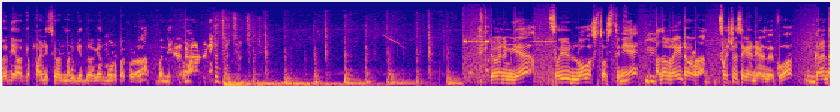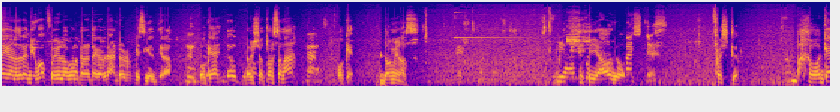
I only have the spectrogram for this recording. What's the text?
ಬನ್ನಿ ಅವ್ರಿಗೆ ಪಾರ್ಟಿಸಿಪೇಟ್ ಮಾಡಿ ಗೆದ್ದವ್ರಿಗೆ ನೂರು ರೂಪಾಯಿ ಕೊಡೋಣ. ಬನ್ನಿ. ಇವಾಗ ನಿಮಗೆ ಫೈವ್ ಲೋಗೋಸ್ ತೋರಿಸ್ತೀನಿ. ಅದ್ರಲ್ಲಿ right order wrong first second ಹೇಳ್ಬೇಕು. ಕರೆಕ್ಟ್ ಆಗಿ ಹೇಳಿದ್ರೆ ನೀವು ಫೈವ್ ಲೋಗೋನ ಕರೆಕ್ಟ್ ಆಗಿ ಹೇಳಿದ್ರೆ ಹಂಡ್ರೆಡ್ ರುಪೀಸ್ ಗೆಲ್ತೀರಾ. ಓಕೆ ಹರ್ಷ ತೋರ್ಸೋಣ? ಓಕೆ ಡೊಮಿನೋಸ್ ಯಾವುದು? First okay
